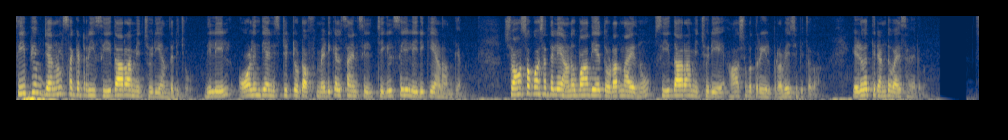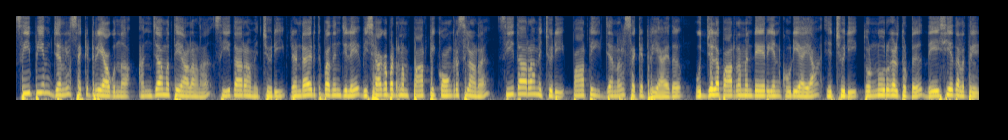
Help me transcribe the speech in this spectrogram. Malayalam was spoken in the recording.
C P M general secretary Sitaram Yechury അന്തരിച്ചു. ദില്ലിയിൽ all India institute of medical സയൻസിൽ ചികിത്സയിലിരിക്കുകയാണ് അന്ത്യം. ശ്വാസകോശത്തിലെ അണുബാധയെ തുടർന്നായിരുന്നു സീതാറാം യെച്ചൂരിയെ ആശുപത്രിയിൽ പ്രവേശിപ്പിച്ചത്. എഴുപത്തിരണ്ട് വയസ്സായിരുന്നു. സി പി എം ജനറൽ സെക്രട്ടറിയാകുന്ന അഞ്ചാമത്തെയാളാണ് സീതാറാം യെച്ചൂരി. രണ്ടായിരത്തി പതിനഞ്ചിലെ Visakhapatnam party കോൺഗ്രസിലാണ് Sitaram Yechury party general secretary ആയത്. ഉജ്ജ്വല പാർലമെന്റേറിയൻ കൂടിയായ യെച്ചൂരി തൊണ്ണൂറുകൾ തൊട്ട് ദേശീയ തലത്തിൽ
